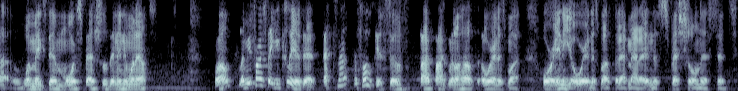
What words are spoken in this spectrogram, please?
Uh, what makes them more special than anyone else? Well, let me first make it clear that that's not the focus of BIPOC Mental Health Awareness Month, or any awareness month for that matter, in the specialness sense.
